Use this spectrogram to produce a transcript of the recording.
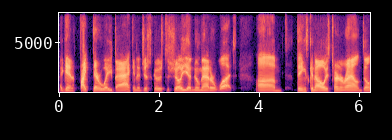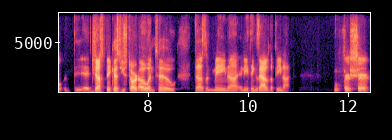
again fight their way back, and it just goes to show you, no matter what, um, things can always turn around. Don't it, just because you start zero oh and two doesn't mean uh, anything's out of the peanut. For sure,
